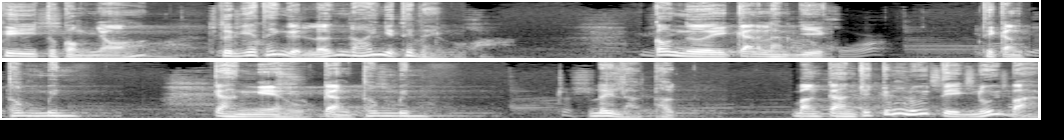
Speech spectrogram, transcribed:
Khi tôi còn nhỏ, Tôi nghe thấy người lớn nói như thế này. Con người càng làm việc Thì càng thông minh, Càng nghèo càng thông minh. Đây là thật. Bạn càng cho chúng núi tiền núi bạc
